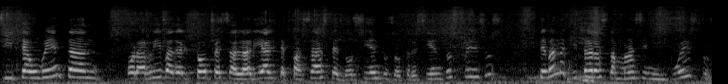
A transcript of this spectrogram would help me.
si te aumentan por arriba del tope salarial, te pasaste 200 o 300 pesos, te van a quitar hasta más en impuestos.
